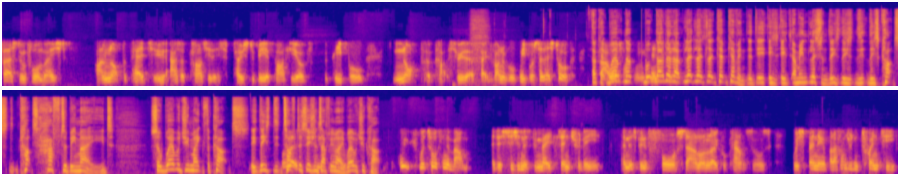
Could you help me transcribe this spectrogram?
first and foremost, I'm not prepared to, as a party that's supposed to be a party of the people, not put cuts through that affect vulnerable people. So let's talk. Okay, well, no, well, no, no, no. Let, let's let Kevin. It, it, it, I mean, listen. These, these these cuts cuts have to be made. So where would you make the cuts? These Well, tough look, decisions have to be made. Where would you cut? We- We're talking about a decision that's been made centrally and that's been forced down on local councils. We're spending about 120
